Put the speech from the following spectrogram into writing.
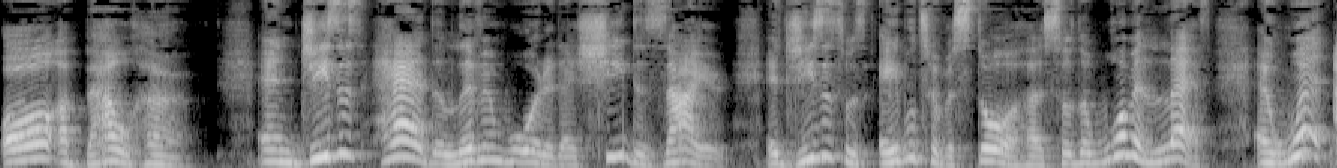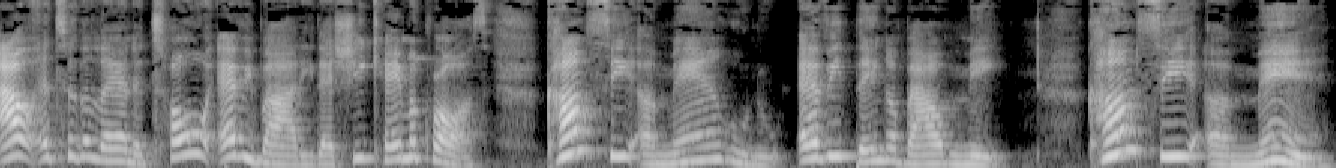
all about her. And Jesus had the living water that she desired. And Jesus was able to restore her. So the woman left and went out into the land and told everybody that she came across, Come see a man who knew everything about me. Come see a man.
